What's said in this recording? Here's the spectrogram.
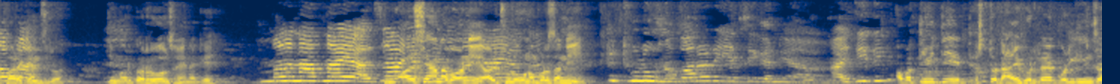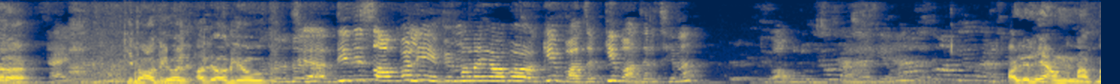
अफर क्यान्सल भयो। तिमीहरूको रोल छैन के? अहिले सानो भयो नि अलिक ठुलो हुनुपर्छ नि। अब तिमी ती त्यस्तो ढाई फुट ल्याएको लिन्छ र। कि त अग्ली अलि अलि अग्ली हो? दिदी सबैले मलाई अब के भन्छ के भन्छ र अलिअलि आउनु नाच्न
